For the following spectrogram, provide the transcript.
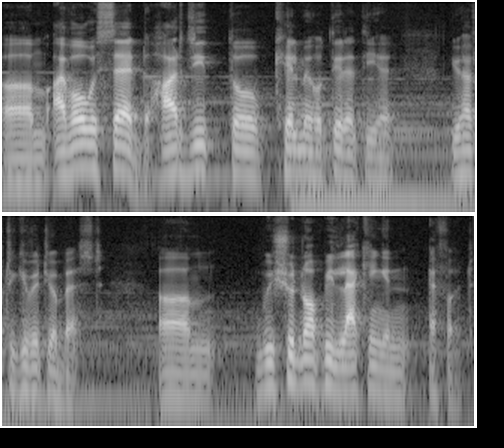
Um, I've always said, Harjeet to khel mein hoti rehti hai. You have to give it your best. Um, we should not be lacking in effort.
